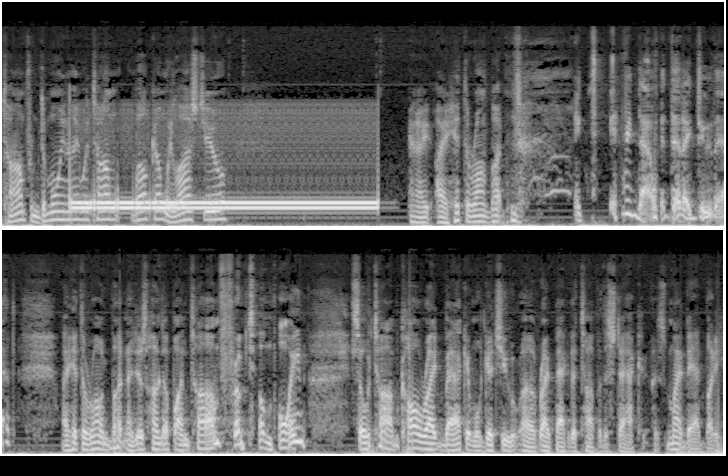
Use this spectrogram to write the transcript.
Tom from Des Moines, Iowa. Tom, welcome. We lost you. And I, I hit the wrong button. Every now and then I do that. I hit the wrong button. I just hung up on Tom from Des Moines. So, Tom, call right back and we'll get you uh, right back at the top of the stack. It's my bad, buddy.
